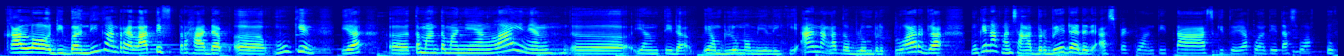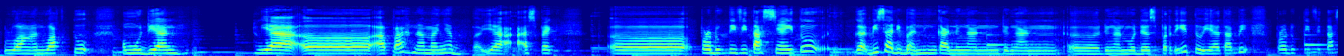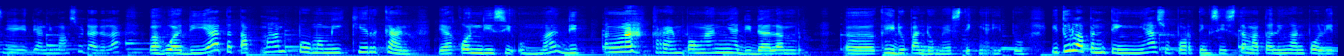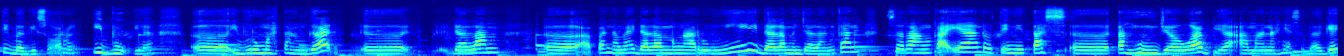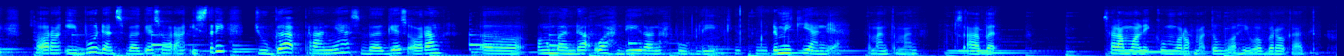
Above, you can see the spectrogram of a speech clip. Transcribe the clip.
kalau dibandingkan relatif terhadap uh, mungkin ya uh, teman-temannya yang lain yang uh, yang tidak yang belum memiliki anak atau belum berkeluarga mungkin akan sangat berbeda dari aspek kuantitas gitu ya kuantitas waktu keluangan waktu. Kemudian ya uh, apa namanya ya aspek uh, produktivitasnya itu nggak bisa dibandingkan dengan dengan uh, dengan model seperti itu ya tapi produktivitasnya yang dimaksud adalah bahwa dia tetap mampu memikirkan ya kondisi umat di tengah kerempongannya di dalam kehidupan domestiknya itu. Itulah pentingnya supporting system atau lingkungan politik bagi seorang ibu ya, ibu rumah tangga dalam uh, apa namanya dalam mengarungi dalam menjalankan serangkaian rutinitas uh, tanggung jawab ya amanahnya sebagai seorang ibu dan sebagai seorang istri juga perannya sebagai seorang uh, pengemban dakwah di ranah publik gitu. Demikian ya teman-teman sahabat. Assalamualaikum warahmatullahi wabarakatuh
